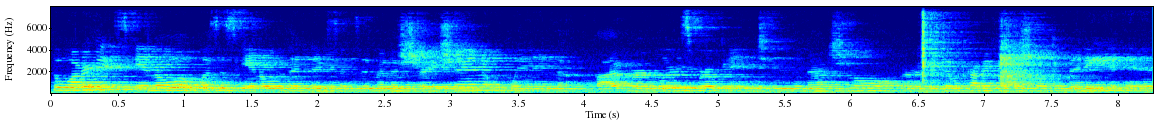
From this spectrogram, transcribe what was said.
The Watergate scandal was a scandal within Nixon's administration when five burglars broke into the National or the Democratic National Committee in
